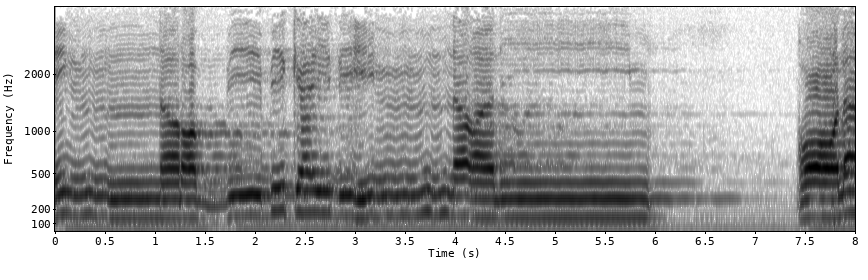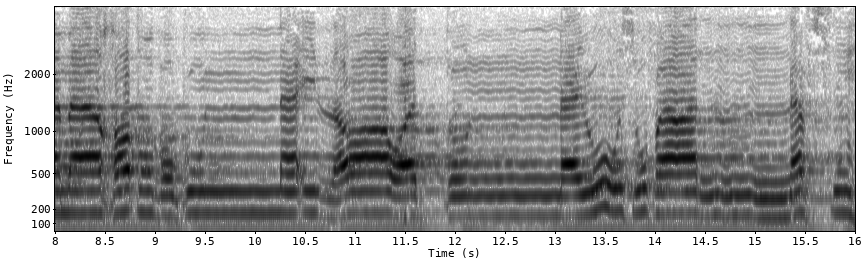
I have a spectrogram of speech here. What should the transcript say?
إِنَّ رَبِّي بِكَيْدِهِنَّ. عَلِيمٌ قَالَ مَا خَطْبُكُنَّ إِذْ رَاوَدتُّنَّ يُوسُفَ عَن نَّفْسِهِ ۚ؟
